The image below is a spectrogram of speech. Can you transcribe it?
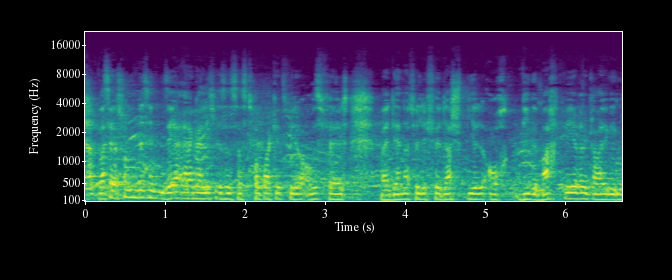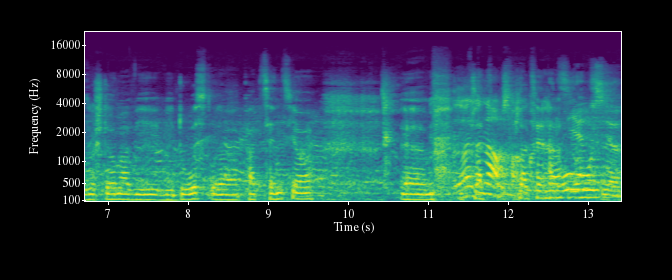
Ja. Was ja schon ein bisschen sehr ärgerlich ist, ist, dass Topak jetzt wieder ausfällt, weil der natürlich für das Spiel auch wie gemacht wäre, gerade gegen so Stürmer wie, wie Dost oder Pacentia. Ähm, Namensfach. Plazenta. Paciencia.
